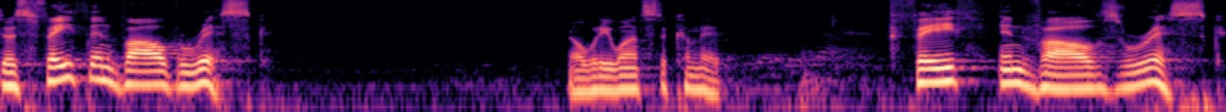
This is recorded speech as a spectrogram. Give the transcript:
Does faith involve risk? Nobody wants to commit. Faith involves risk.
